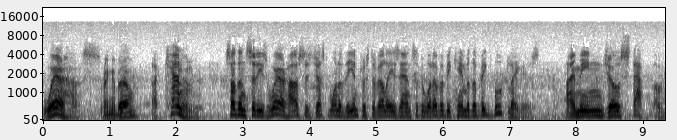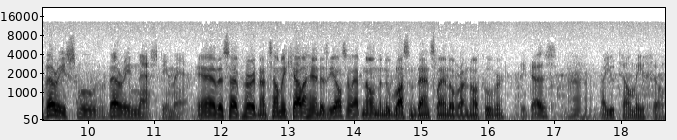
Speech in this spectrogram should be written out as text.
Warehouse. Ring a bell? A cannon. Southern City's warehouse is just one of the interest of LA's answer to whatever became of the big bootleggers. I mean Joe Stapp, a very smooth, very nasty man. Yeah, this I've heard. Now tell me, Callahan, does he also happen to own the new Blossom Dance Land over on North Hoover? He does? Ah. Now you tell me, Phil.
